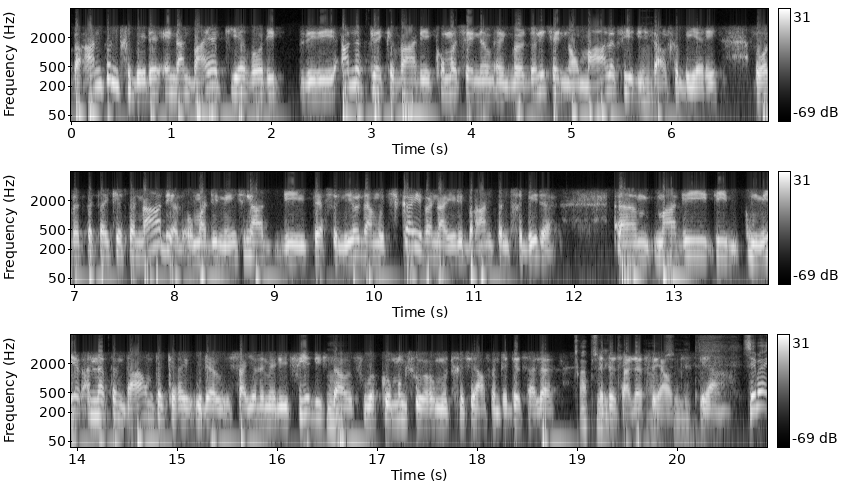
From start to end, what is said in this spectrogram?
brandpuntgebiede en dan baie keer word die die, die ander plekke waar die kom ons sê nou ek wil nie sê normale vir die self gebeur nie, word dit baie keer benadeel omdat die mense na die personeel dan moet skuif na hierdie brandpuntgebiede. Ehm um, maar die die meer inligting daarom te kry hoe nou sal julle met die vier die stel hmm. voorkomingsforum moet gesels want dit is hulle Absoluut. dit is hulle vir jou. Ja. Sê my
